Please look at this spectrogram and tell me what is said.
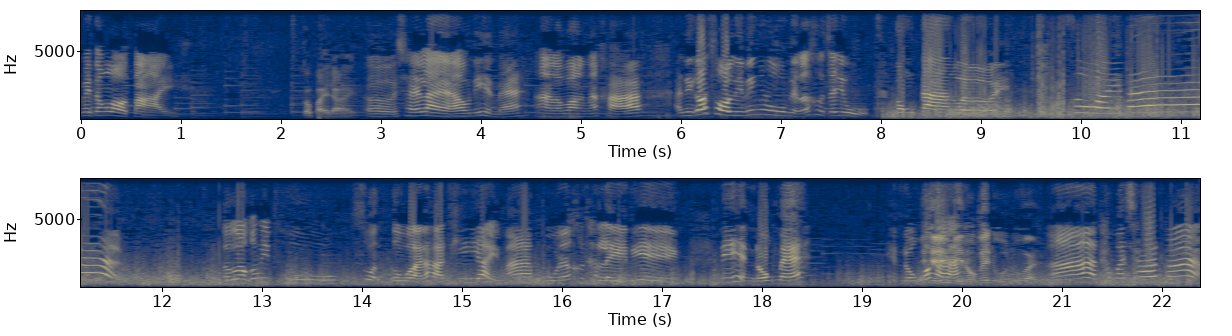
ไม่ต้องรอตาย ก็ไปได้ เออใช่แล้วนี่เห็นไหมอ่าระวังนะคะ อันนี้ก็โซน living room เนี่ยก็คือจะอยู่ตรงกลางเลย สวยมาก แล้วเราก็มีพูลส่วนตัวนะคะ ที่ใหญ่มากพูลนั่นคือทะเลนี่เอง นี่เห็นนกไหมเห็นนกปะคะมีนกให้ดูด้วย อ่า ธรรมชาติมาก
